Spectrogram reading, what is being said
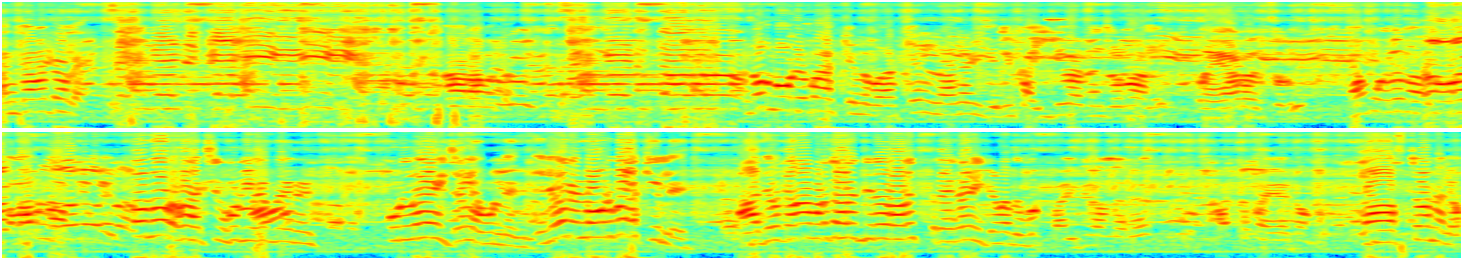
അഞ്ചാമത്തെ ആറാമത്തെ ബാക്കിയുള്ളു ബാക്കി എല്ലാം കഴിച്ചിട്ട് കൈ കടഞ്ചോണ്ടാണ് പ്രയാണം വെച്ചത്. ഞാൻ ഫുള്ള് ഫുള്ള് കഴിച്ചല്ലേ പുള്ളി? ഇനി ഒരെണ്ണം കൂടി ബാക്കിയില്ലേ? ആദ്യമായിട്ടാണ് നമ്മുടെ ചലഞ്ചിൽ ഒരാൾ ഇത്രയും കഴിക്കണത്. ലാസ്റ്റ് വന്നല്ലോ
